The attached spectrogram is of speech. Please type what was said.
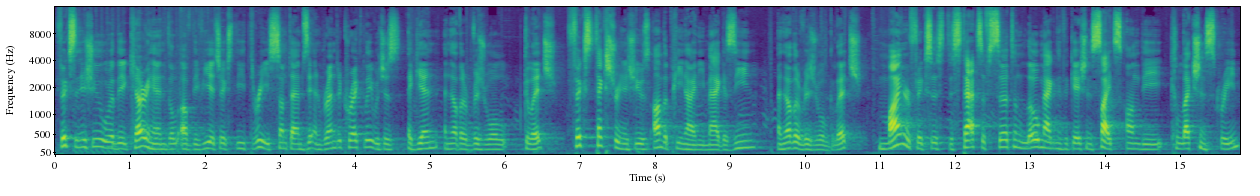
Fix an issue where the carry handle of the VHX D3 sometimes didn't render correctly, which is again another visual glitch. Fix texturing issues on the P90 magazine, another visual glitch. Minor fixes the stats of certain low magnification sites on the collection screen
